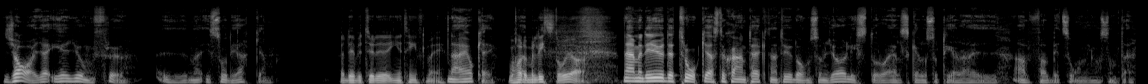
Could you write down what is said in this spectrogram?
Ja, jag är jungfru i, i zodiaken. Det betyder ingenting för mig. Nej, okej. Vad har det med listor att göra? Nej, men det är ju det tråkigaste stjärntecknet. Det är ju de som gör listor och älskar att sortera i alfabetsordning och sånt där.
